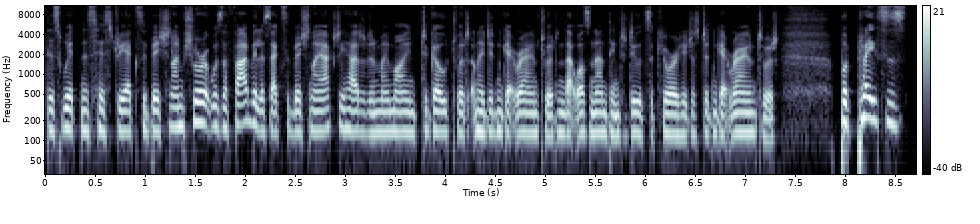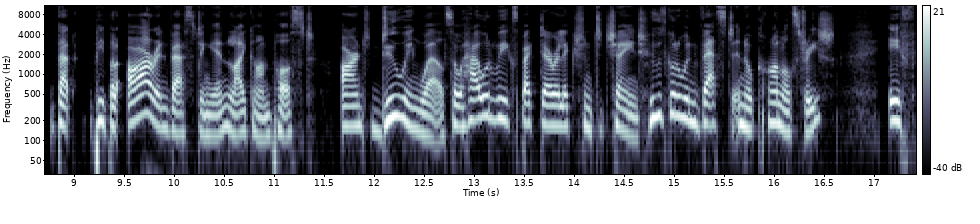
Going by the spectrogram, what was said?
this witness history exhibition. I'm sure it was a fabulous exhibition. I actually had it in my mind to go to it and I didn't get round to it and that wasn't anything to do with security, I just didn't get round to it. But places that people are investing in, like An Post, aren't doing well. So, how would we expect dereliction to change? Who's going to invest in O'Connell Street if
